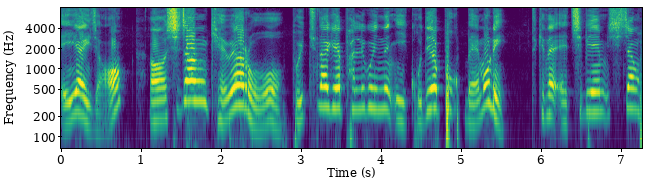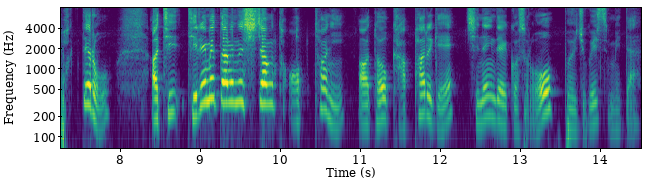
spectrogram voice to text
AI죠. 어, 시장 개회화로 불티나게 팔리고 있는 이 고대역폭 메모리 특히나 HBM 시장 확대로 아, 디, 디램에 따르는 시장 업턴이 아, 더욱 가파르게 진행될 것으로 보여지고 있습니다.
